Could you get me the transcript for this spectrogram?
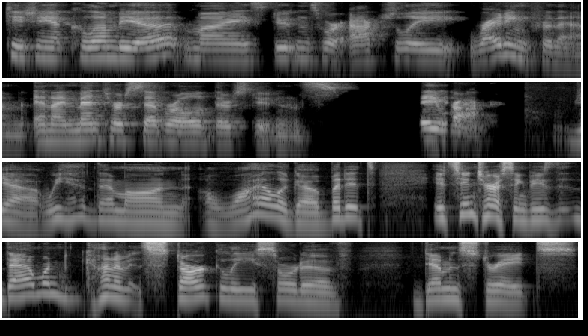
teaching at Columbia, my students were actually writing for them, and I mentor several of their students. They rock. Yeah, we had them on a while ago, but it's it's interesting because that one kind of starkly sort of demonstrates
